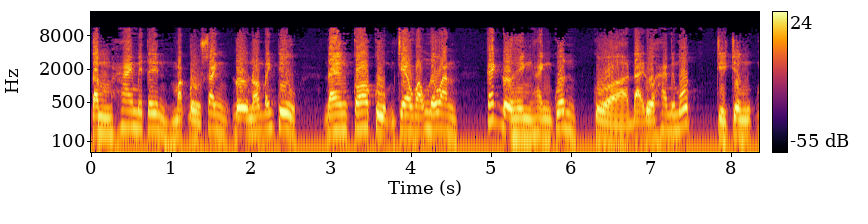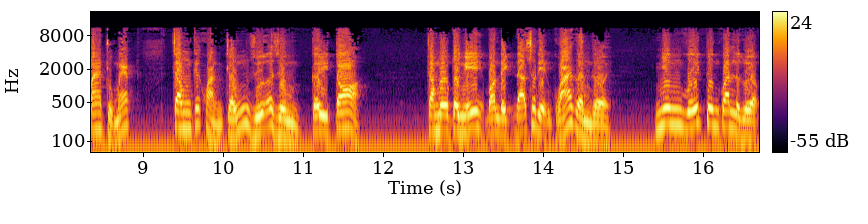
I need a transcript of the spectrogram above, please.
tầm 20 tên mặc đồ xanh, đội nón bánh tiêu đang co cụm treo võng nấu ăn, cách đội hình hành quân của đại đội 21 chỉ chừng 30 mét, trong cái khoảng trống giữa rừng cây to. Trong bộ tôi nghĩ bọn địch đã xuất hiện quá gần rồi, nhưng với tương quan lực lượng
